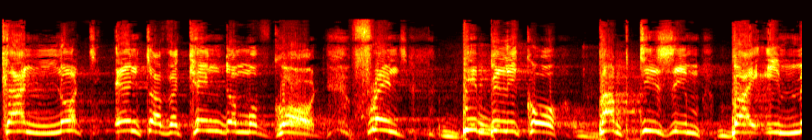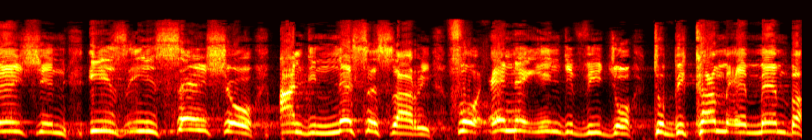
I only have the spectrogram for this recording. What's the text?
cannot enter the kingdom of God. Friends, biblical baptism by immersion is essential and necessary for any individual to become a member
